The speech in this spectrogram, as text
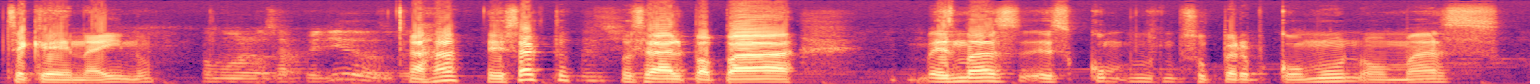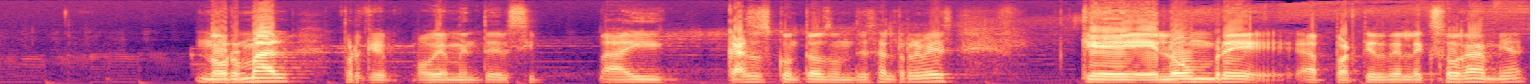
se queden ahí, ¿no? Como los apellidos. güey. Ajá, exacto. O sea, el papá es más, es súper común o más normal, porque obviamente sí hay casos contados donde es al revés, que el hombre a partir de la exogamia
